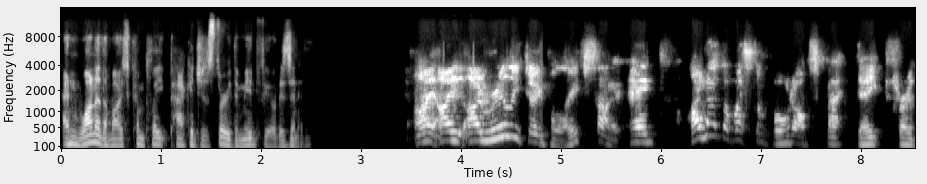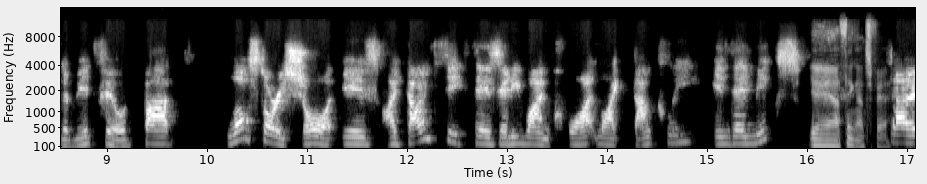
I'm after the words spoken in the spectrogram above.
and one of the most complete packages through the midfield, isn't he? I, I, I really do believe so. And I know the Western Bulldogs back deep through the midfield, but long story short is I don't think there's anyone quite like Dunkley in their mix. Yeah, I think that's fair. So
